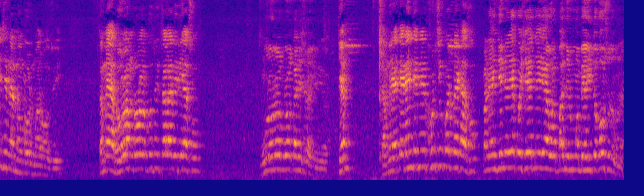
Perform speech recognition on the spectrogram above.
એન્જિનિયર નો બોર્ડ મારવો જોઈએ. તમે આ રોલ રોલ બધું ચલાવી રહ્યા છો? હું રોડ રોલ કરી શકાય કેમ? તમે અત્યારે એન્જિનિયર ખુરશી ઉપર બેઠા છો. પણ એન્જિનિયર એ કોઈ છે જ નહીં આ બાજુ રૂમમાં બેહી તો કહું છું તમને.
